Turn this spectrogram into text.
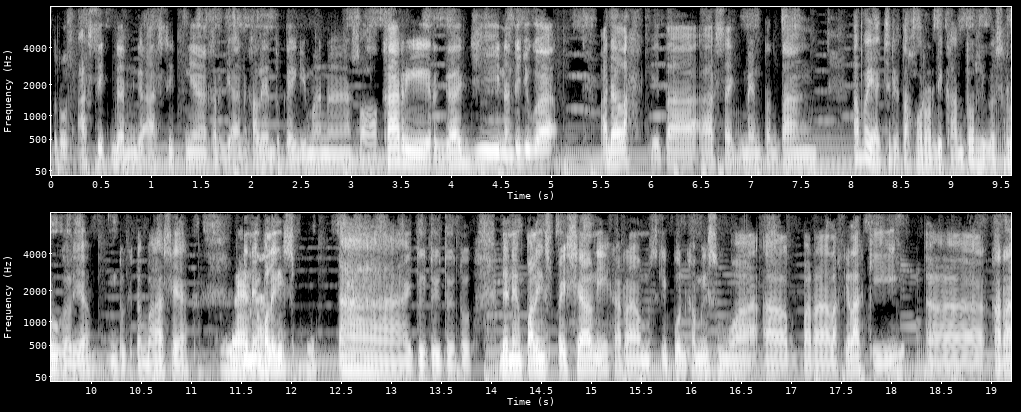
terus asik dan gak asiknya kerjaan kalian tuh kayak gimana, soal karir, gaji, nanti juga adalah kita eh, segmen tentang apa ya cerita horor di kantor juga seru kali ya untuk kita bahas ya. Dan yang paling Ah, itu itu itu itu. Dan yang paling spesial nih karena meskipun kami semua uh, para laki-laki uh, karena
